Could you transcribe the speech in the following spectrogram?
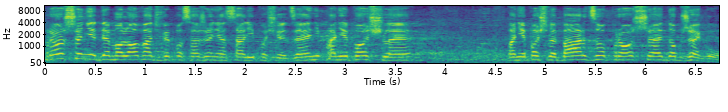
Proszę nie demolować wyposażenia sali posiedzeń. Panie pośle, panie pośle, bardzo proszę do brzegu.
